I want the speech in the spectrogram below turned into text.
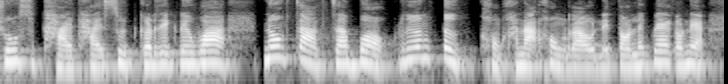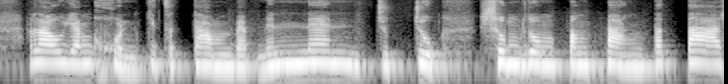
ช่วงสุดท้ายท้ายสุดก็เรียกได้ว่า นอกจากจะบอกเรื่องตึกของคณะของเราในตอนแรก ๆ แล้วเนี่ย เรายังขนกิจกรรมแบบแน่น ๆ จุก ๆ ชมรมปัง ๆตาตาช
